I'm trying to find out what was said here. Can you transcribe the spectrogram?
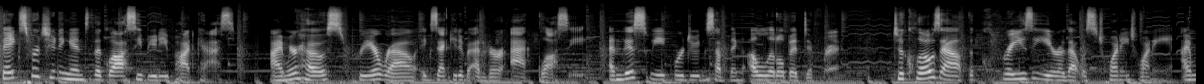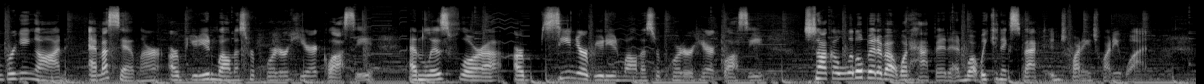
Thanks for tuning in to the Glossy Beauty Podcast. I'm your host, Priya Rao, Executive Editor at Glossy. And this week, we're doing something a little bit different. To close out the crazy year that was 2020, I'm bringing on Emma Sandler, our beauty and wellness reporter here at Glossy, and Liz Flora, our senior beauty and wellness reporter here at Glossy, to talk a little bit about what happened and what we can expect in 2021.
